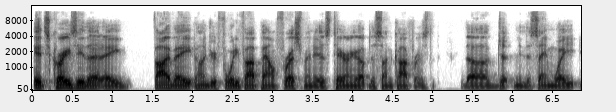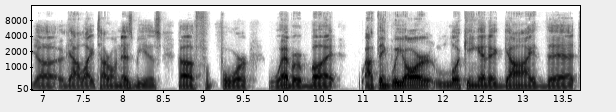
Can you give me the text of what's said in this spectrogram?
it's crazy that a five eight hundred forty five pound freshman is tearing up the Sun Conference uh, the same way uh, a guy like Tyrone Nesby is uh, f- for Webber. But I think we are looking at a guy that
